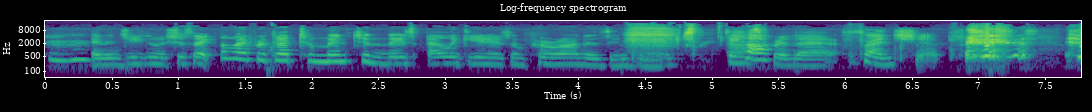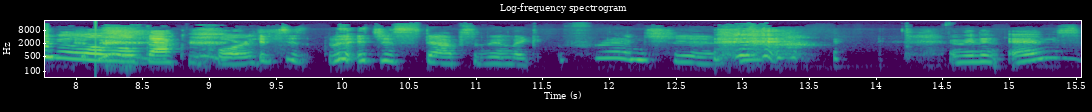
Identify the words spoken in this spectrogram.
hmm and then Jigen was just like, "Oh, I forgot to mention there's alligators and piranhas in here. Thanks for that." Friendship. a little, little back and forth. it just it just stops and then like friendship. And then it ends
